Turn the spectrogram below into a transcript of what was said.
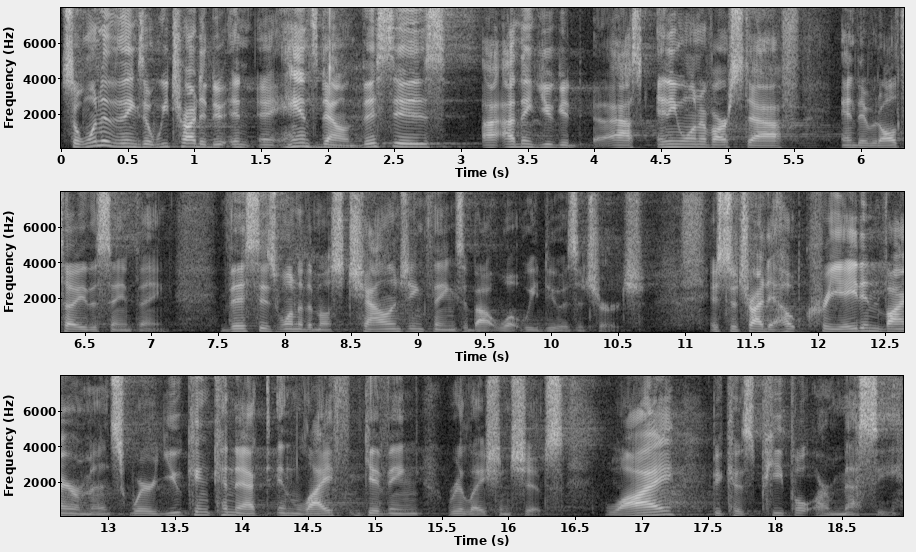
So, one of the things that we try to do, and, and hands down, this is, I think you could ask any one of our staff, and they would all tell you the same thing. This is one of the most challenging things about what we do as a church is to try to help create environments where you can connect in life-giving relationships. Why? Because people are messy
